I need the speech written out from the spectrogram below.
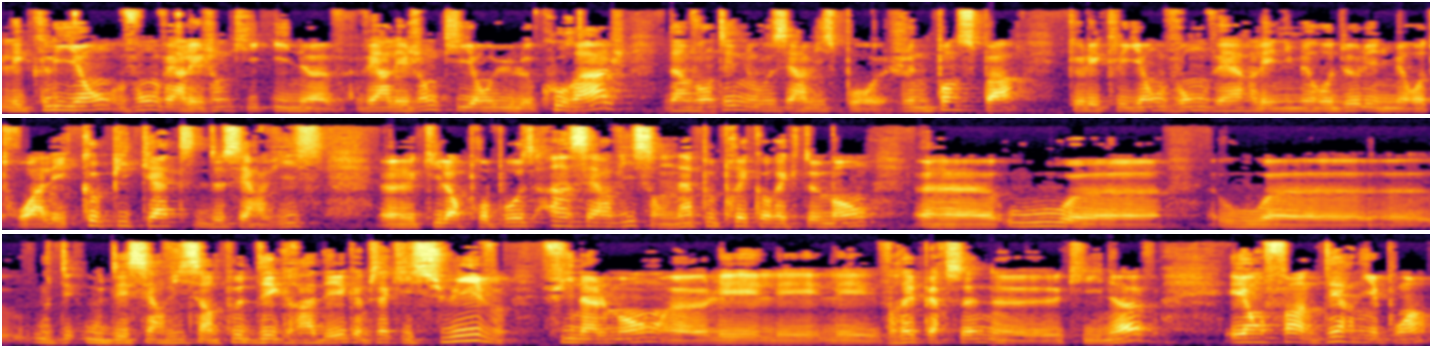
Les clients vont vers les gens qui innovent, vers les gens qui ont eu le courage d'inventer de nouveaux services pour eux. Je ne pense pas que les clients vont vers les numéros 2, les numéros 3, les copycats de services euh, qui leur proposent un service en à peu près correctement euh, ou, euh, ou, des, services un peu dégradés comme ça qui suivent finalement les, vraies personnes qui innovent. Et enfin, dernier point,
